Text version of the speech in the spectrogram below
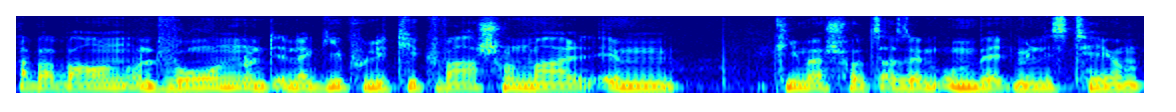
Aber Bauen und Wohnen und Energiepolitik war schon mal im Klimaschutz, also im Umweltministerium.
